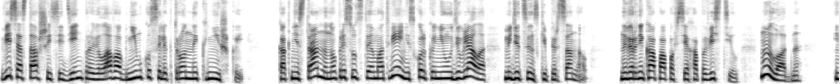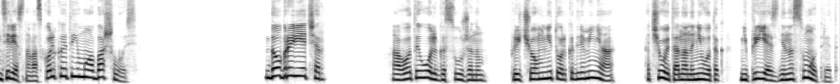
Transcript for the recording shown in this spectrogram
весь оставшийся день провела в обнимку с электронной книжкой. Как ни странно, но присутствие Матвея нисколько не удивляло медицинский персонал. Наверняка папа всех оповестил. Ну и ладно — Интересно, во сколько это ему обошлось? «Добрый вечер!» А вот и Ольга с ужином. Причем не только для меня. А чего это она на него так неприязненно смотрит?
